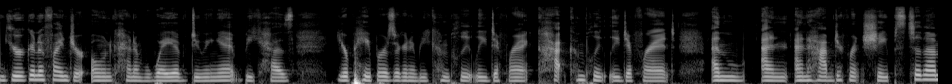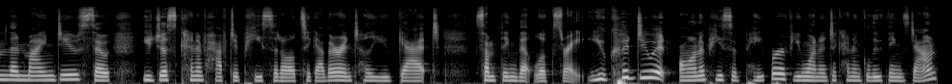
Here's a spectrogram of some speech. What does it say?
You're going to find your own kind of way of doing it because your papers are going to be completely different, cut completely different and and and have different shapes to them than mine do. So you just kind of have to piece it all together until you get something that looks right. You could do it on a piece of paper if you wanted to kind of glue things down,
